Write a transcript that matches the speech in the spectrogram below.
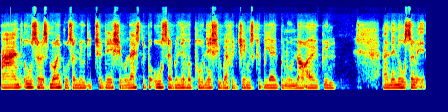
And also, as Michael's alluded to, the issue with Leicester, but also with Liverpool, an issue whether gyms could be open or not open. And then also, it,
